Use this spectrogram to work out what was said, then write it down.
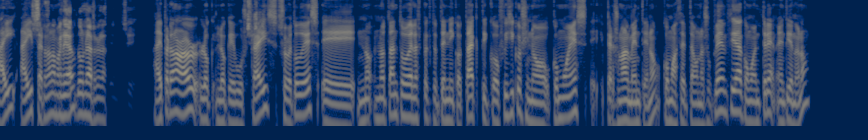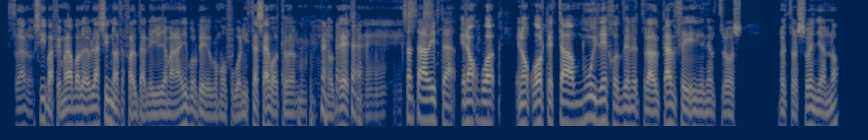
Ahí, ahí, perdóname. una relación, Ahí, perdón, lo, que buscáis sobre todo es eh, no, tanto el aspecto técnico, táctico, físico, sino cómo es eh, personalmente, ¿no? Cómo acepta una suplencia, cómo entrena, entiendo, ¿no? Claro, sí, para firmar a Pablo de Blasi no hace falta que yo llame a nadie porque como futbolista sabemos todo lo que es. Salta la vista. Era un, jugador, que estaba muy lejos de nuestro alcance y de nuestros, nuestros sueños, ¿no?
